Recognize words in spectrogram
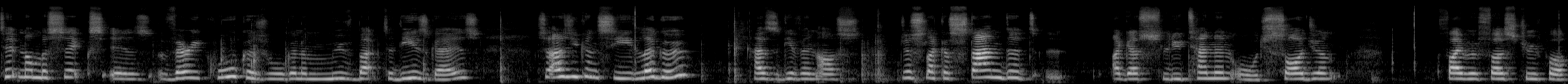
tip number six is very cool because we're going to move back to these guys. So as you can see, Lego has given us just like a standard, I guess, lieutenant or sergeant 501st Trooper.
